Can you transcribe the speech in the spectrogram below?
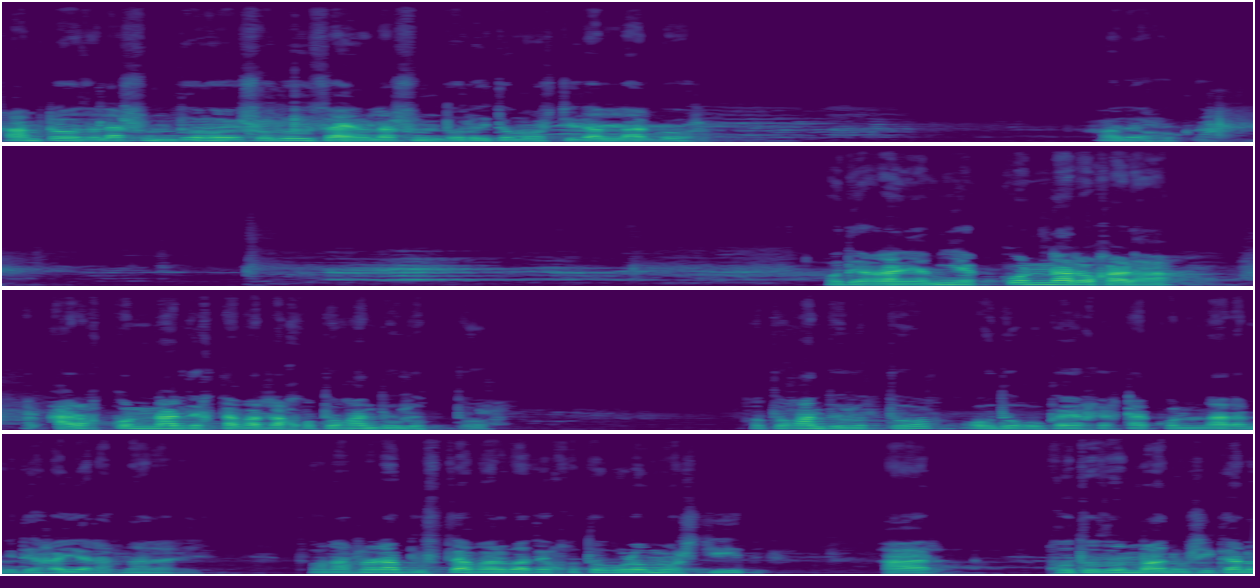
কামটা ওলা সুন্দর হয়, সবে উচাইন ওলা সুন্দর হইতো মসজিদ, আল্লাহর ঘর। ও দেখো ও দেখলাম আমি এক কন্যারও খাড়া আর এক কন্যার দেখতে পারা কতখান দূরত্ব। কতখান দূরত্ব ও দেখো এক একটা কন্যার আমি দেখাই আর আপনারা তখন আপনারা বুঝতে পারবা যে কত বড় মসজিদ আর কতজন মানুষ এখানে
